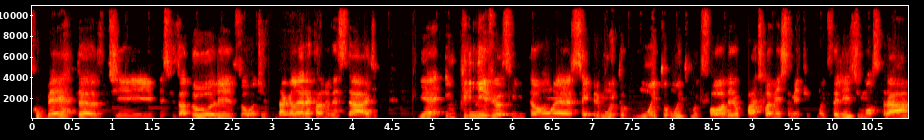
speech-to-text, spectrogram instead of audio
cobertas de pesquisadores ou de, da galera que está na universidade, e é incrível, assim, então é sempre muito, muito, muito, muito foda. Eu, particularmente, também fico muito feliz de mostrar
